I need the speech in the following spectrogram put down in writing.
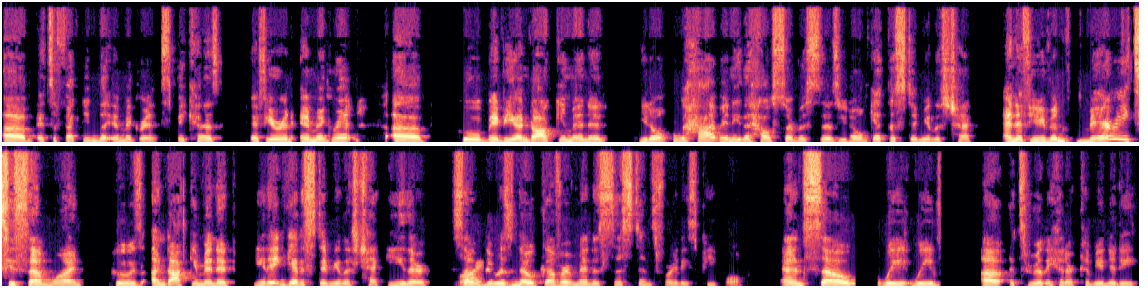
Um, it's affecting the immigrants because if you're an immigrant uh, who may be undocumented, you don't have any of the health services, you don't get the stimulus check. And if you're even married to someone who is undocumented, you didn't get a stimulus check either. So right. there was no government assistance for these people. And so we we've uh, it's really hit our community.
